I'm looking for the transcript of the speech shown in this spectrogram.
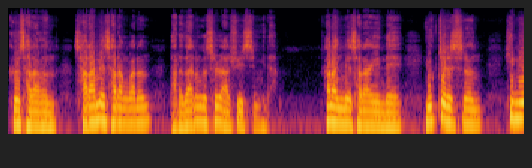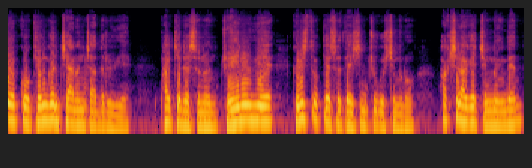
그 사랑은 사람의 사랑과는 다르다는 것을 알 수 있습니다. 하나님의 사랑인데 6절에서는 힘이 없고 경건치 않은 자들을 위해 8절에서는 죄인을 위해 그리스도께서 대신 죽으심으로 확실하게 증명된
